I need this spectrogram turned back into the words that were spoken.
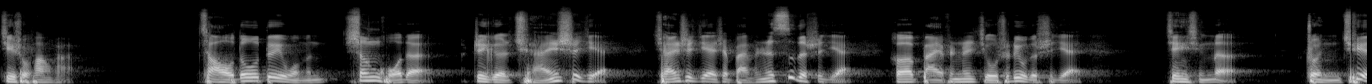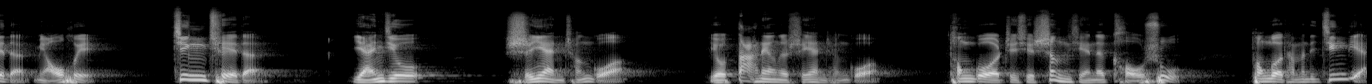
技术方法。早都对我们生活的这个全世界，全世界是百分之四的世界和百分之九十六的世界，进行了准确的描绘、精确的研究、实验成果，有大量的实验成果，通过这些圣贤的口述，通过他们的经典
